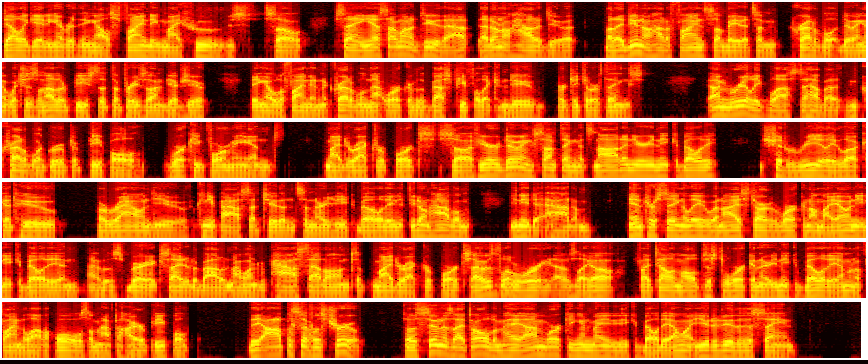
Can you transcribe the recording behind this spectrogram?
delegating everything else, finding my who's. So saying, yes, I want to do that. I don't know how to do it but I do know how to find somebody that's incredible at doing it, which is another piece that the free zone gives you, being able to find an incredible network of the best people that can do particular things. I'm really blessed to have an incredible group of people working for me and my direct reports. So if you're doing something that's not in your unique ability, you should really look at who around you can you pass that to that's in their unique ability. And if you don't have them, you need to add them. Interestingly, when I started working on my own unique ability and I was very excited about it and I wanted to pass that on to my direct reports, I was a little worried. I was like, oh, if I tell them all just to work in their unique ability, I'm going to find a lot of holes. I'm going to have to hire people. The opposite was true. So as soon as I told them, hey, I'm working in my unique ability, I want you to do the same.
